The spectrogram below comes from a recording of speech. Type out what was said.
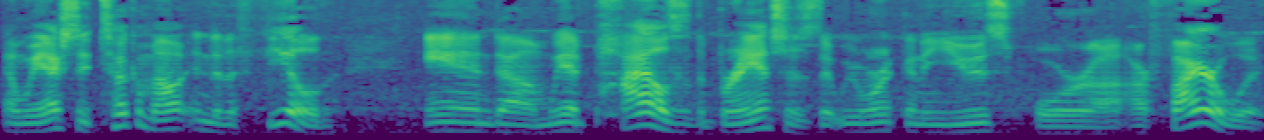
and we actually took them out into the field and um, we had piles of the branches that we weren't going to use for uh, our firewood.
